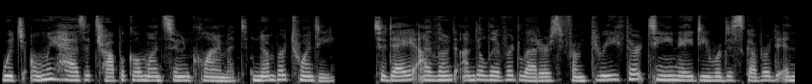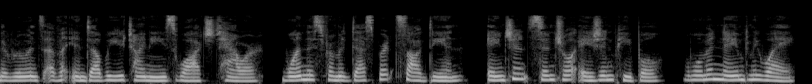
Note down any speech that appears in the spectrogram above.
which only has a tropical monsoon climate. Number 20. Today I learned undelivered letters from 313 AD were discovered in the ruins of a NW Chinese watchtower. One is from a desperate Sogdian, ancient Central Asian people, woman named Miwei,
